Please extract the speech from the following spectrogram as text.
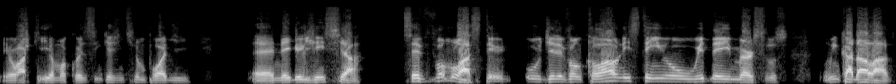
Eu acho que é uma coisa assim que a gente não pode é, negligenciar. Você, vamos lá, você tem o Jelevon Clowns, tem o Whitney Merciless, um em cada lado.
